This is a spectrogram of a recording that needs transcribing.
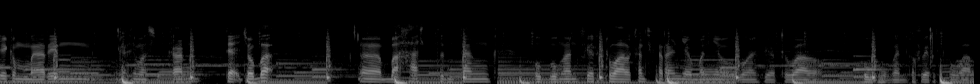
dia kemarin ngasih masukan, Dek coba eh, bahas tentang hubungan virtual. Kan sekarang zamannya hubungan virtual. Hubungan ke virtual.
